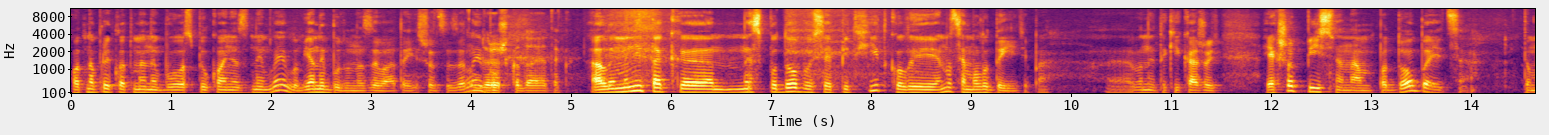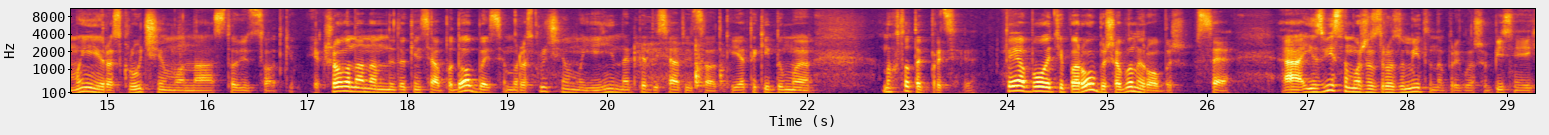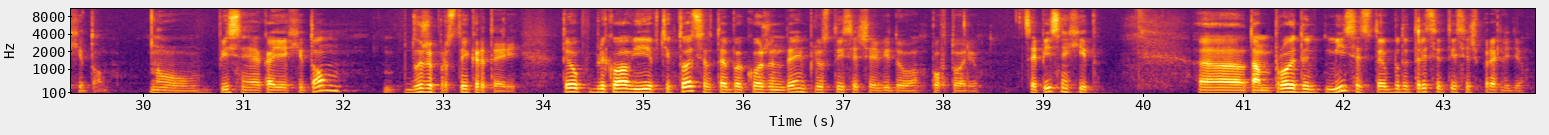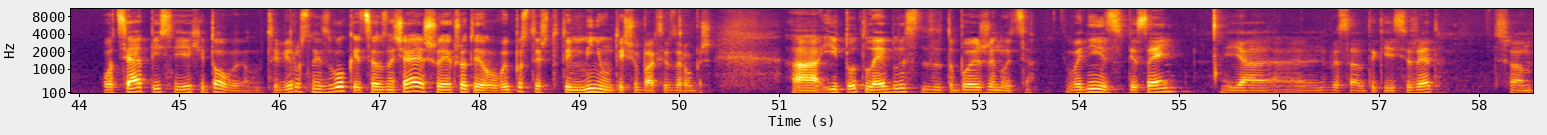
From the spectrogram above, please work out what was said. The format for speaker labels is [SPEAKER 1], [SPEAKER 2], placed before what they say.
[SPEAKER 1] От, наприклад, в мене було спілкування з одним лейблом, я не буду називати, що це за лейбл.
[SPEAKER 2] Дуже шкода, я так.
[SPEAKER 1] Але мені так е, не сподобався підхід, коли ну це молодий, типа. Е, Вони такі кажуть: якщо пісня нам подобається, то ми її розкручуємо на 100%. Якщо вона нам не до кінця подобається, ми розкручуємо її на 50%. Я такий думаю, ну хто так працює? Ти або типа, робиш, або не робиш. Все. А, і звісно, можна зрозуміти, наприклад, що пісня є хітом. Ну, пісня, яка є хітом, дуже простий критерій. Ти опублікував її в Тіктоці, в тебе кожен день плюс тисяча відео повторів. Це пісня хіт. Е, там пройде місяць, в тебе буде 30 тисяч переглядів. Оця пісня є хітовою. Це вірусний звук, і це означає, що якщо ти його випустиш, то ти мінімум тисячу баксів заробиш. А, і тут лейбли за тобою женуться. В одній з пісень я е, писав такий сюжет, що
